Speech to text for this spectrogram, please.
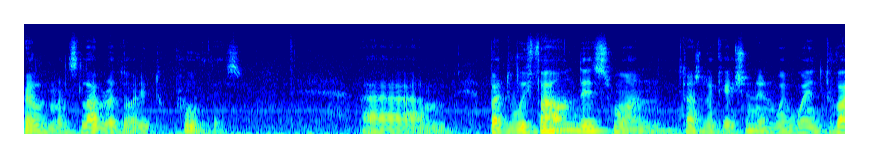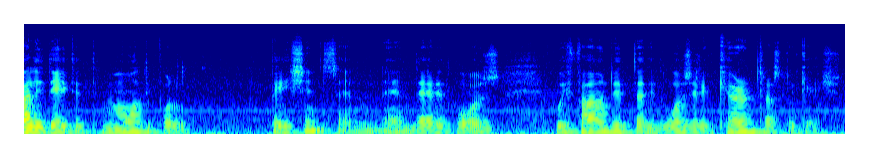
feldman's laboratory to prove this. Um, but we found this one translocation and we went to validate it in multiple patients and, and there it was. We found it that it was a recurrent translocation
